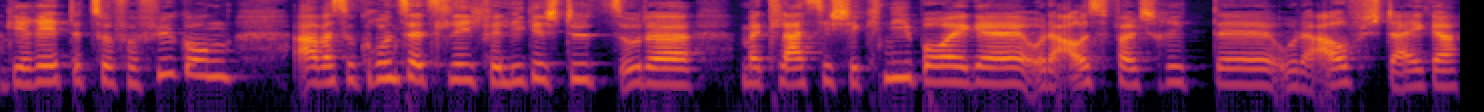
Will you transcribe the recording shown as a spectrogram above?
Geräte zur Verfügung. Aber so grundsätzlich für Liegestütz oder mal klassische Kniebeuge oder Ausfallschritte oder Aufsteiger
